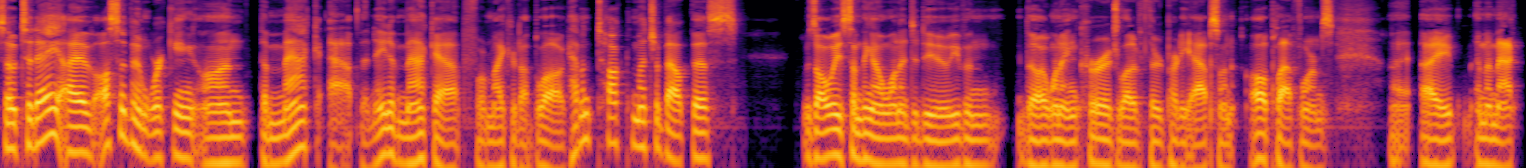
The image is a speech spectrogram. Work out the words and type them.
So today I've also been working on the Mac app, the native Mac app for Micro.blog. Haven't talked much about this was always something I wanted to do, even though I want to encourage a lot of third party apps on all platforms. I, I am a Mac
